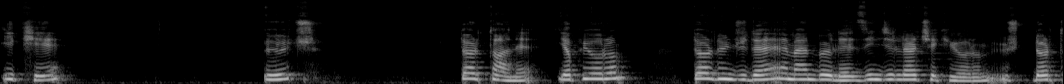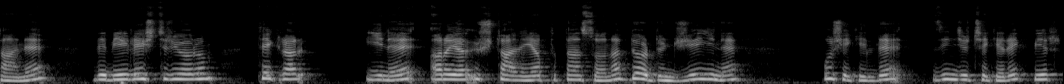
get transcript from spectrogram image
2 3 4 tane yapıyorum. Dördüncü de hemen böyle zincirler çekiyorum. 3 4 tane ve birleştiriyorum. Tekrar yine araya 3 tane yaptıktan sonra dördüncüye yine bu şekilde zincir çekerek bir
